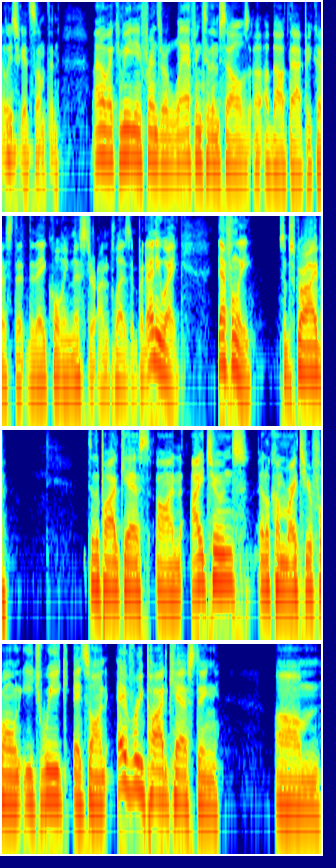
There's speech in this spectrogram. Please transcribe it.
I always forget something. I know my comedian friends are laughing to themselves uh, about that because the, they call me Mr. Unpleasant. But anyway, definitely subscribe to the podcast on iTunes. It'll come right to your phone each week. It's on every podcasting um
